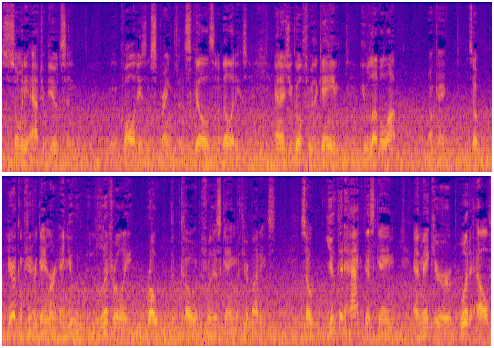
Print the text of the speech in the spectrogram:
so many attributes and qualities and strength and skills and abilities. And as you go through the game, you level up. Okay? So you're a computer gamer and you literally wrote the code for this game with your buddies. So you could hack this game and make your wood elf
